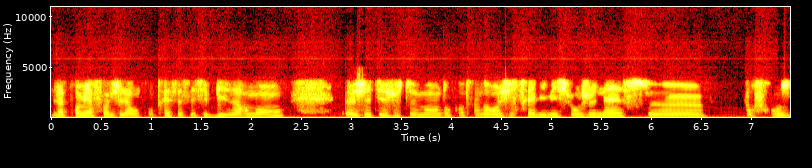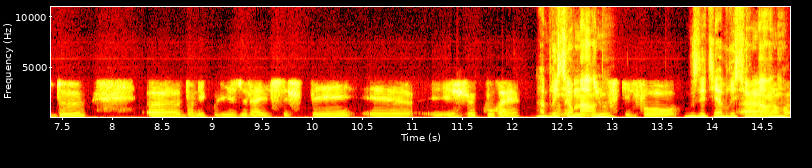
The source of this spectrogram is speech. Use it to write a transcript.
la première fois que je l'ai rencontré, ça s'est fait bizarrement. Euh, j'étais justement donc en train d'enregistrer l'émission jeunesse euh, pour France 2 dans les coulisses de la SFP et, je courais. À Brie-sur-Marne faut... Vous étiez à Brie-sur-Marne,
